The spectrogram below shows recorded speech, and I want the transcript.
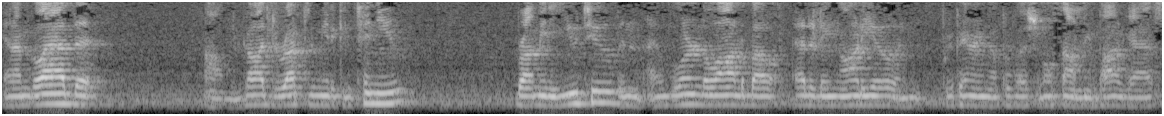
And I'm glad that um, God directed me to continue, brought me to YouTube, and I've learned a lot about editing audio and preparing a professional sounding podcast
